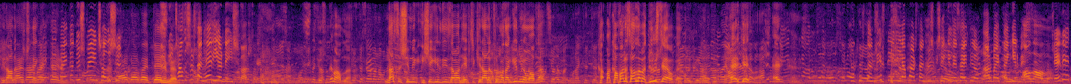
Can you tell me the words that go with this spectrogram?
Kiralık işçiden Haydarbayt değilim. Düşmeyin çalışın. Haydarbayt değilim Düzgün ben. çalışırsan her yerde iş var. düşme diyorsun değil mi abla? Nasıl şimdi işe girdiğin zaman hepsi kiralık firmadan girmiyor mu abla? Ka- bak kafanı sallama, dürüst ya bak. Herkes, her, okursan, mesleğini yaparsan hiçbir şekilde Sait Arbeit'ten girmezsin. Allah Allah. Evet,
